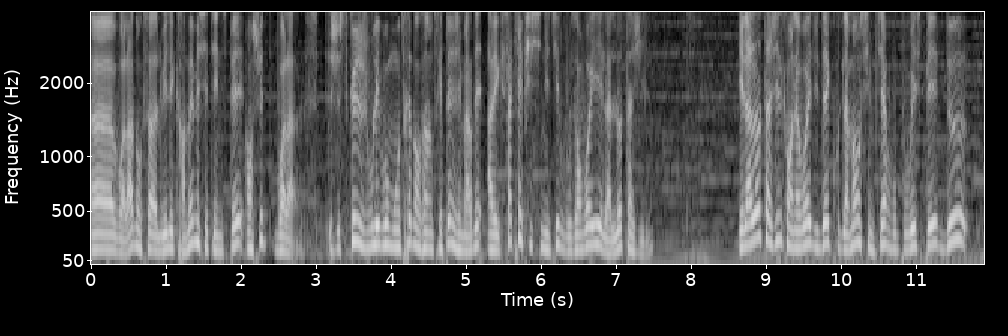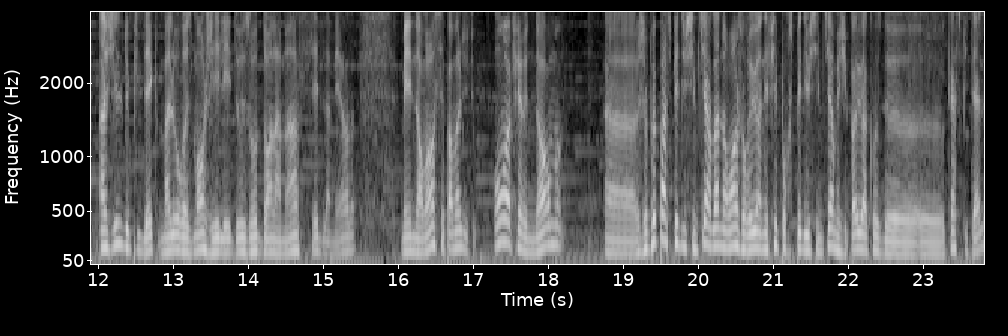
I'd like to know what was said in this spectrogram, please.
Euh, voilà, donc ça, lui, il est cramé, mais c'était une spé. Ensuite, voilà. Ce que je voulais vous montrer dans un autre replay, j'ai merdé. Avec Sacrifice Inutile, vous envoyez la lotte agile. Et la lotte agile, quand on l'envoie du deck ou de la main au cimetière, vous pouvez spé deux agiles depuis le deck. Malheureusement, j'ai les deux autres dans la main, c'est de la merde. Mais normalement, c'est pas mal du tout. On va faire une norme. Euh, je peux pas spé du cimetière. Là, normalement, j'aurais eu un effet pour spé du cimetière, mais j'ai pas eu à cause de euh, Caspitel.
